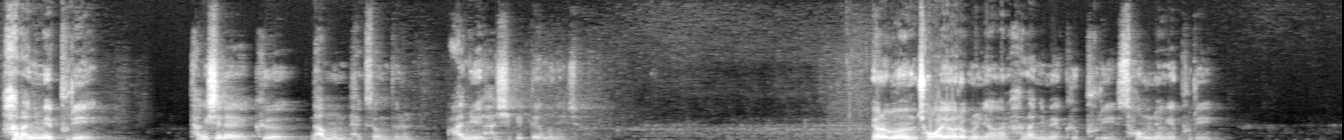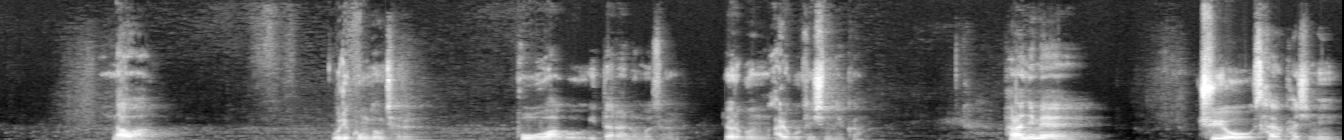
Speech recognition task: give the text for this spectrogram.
하나님의 불이 당신의 그 남은 백성들을 안위하시기 때문이죠. 여러분, 저와 여러분을 향한 하나님의 그 불이, 성령의 불이 나와 우리 공동체를 보호하고 있다라는 것을 여러분 알고 계십니까? 하나님의 주요 사역하심이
